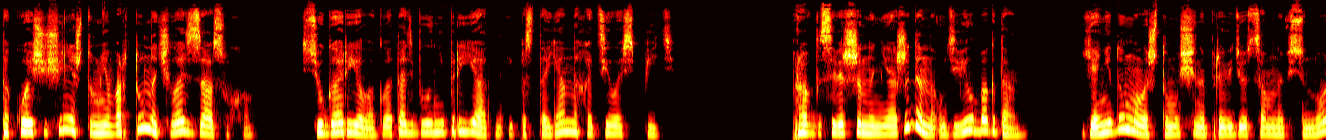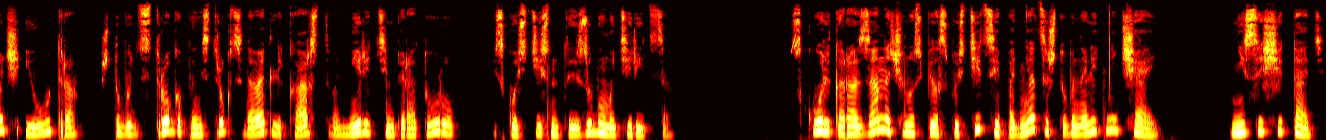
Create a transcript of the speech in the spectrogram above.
Такое ощущение, что меня во рту началась засуха. Все горело, глотать было неприятно и постоянно хотелось пить. Правда, совершенно неожиданно удивил Богдан. Я не думала, что мужчина проведет со мной всю ночь и утро, что будет строго по инструкции давать лекарства, мерить температуру и сквозь стиснутые зубы материться. Сколько раз за ночь он успел спуститься и подняться, чтобы налить мне чай? Не сосчитать.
